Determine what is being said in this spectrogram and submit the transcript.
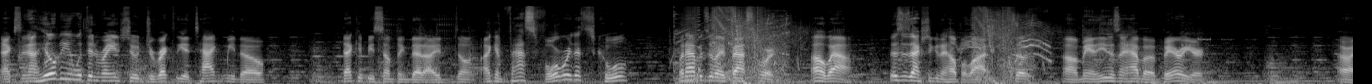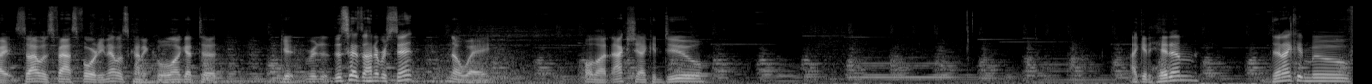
Excellent. Now he'll be within range to directly attack me though. That could be something that I don't. I can fast forward. That's cool. What happens if I fast forward? Oh wow, this is actually gonna help a lot. So, oh man, he doesn't have a barrier. All right, so I was fast forwarding. That was kind of cool. I got to get rid of. This guy's 100%. No way. Hold on. Actually, I could do. I could hit him. Then I could move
